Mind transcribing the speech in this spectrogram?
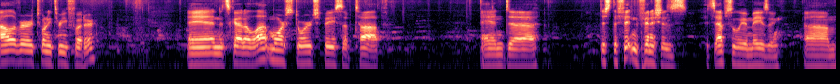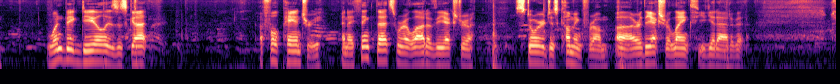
Oliver 23 footer and it's got a lot more storage space up top. And uh, just the fit and finish is it's absolutely amazing. Um, one big deal is it's got a full pantry and I think that's where a lot of the extra storage is coming from uh, or the extra length you get out of it.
